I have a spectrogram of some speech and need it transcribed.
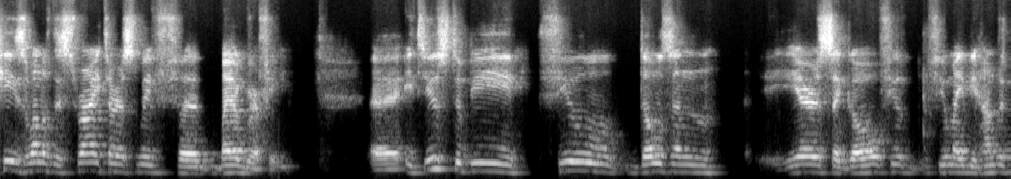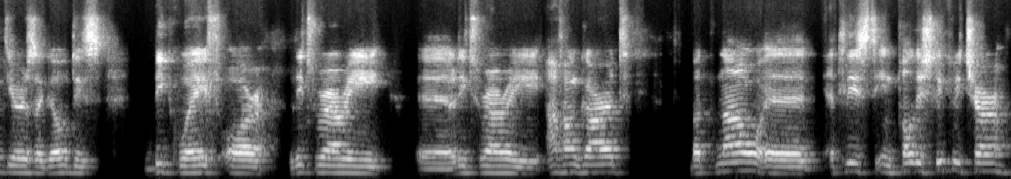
he's one of these writers with uh, biography. Uh, it used to be few dozen years ago, few few maybe hundred years ago, this big wave or literary uh, literary avant-garde. But now, uh, at least in Polish literature,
